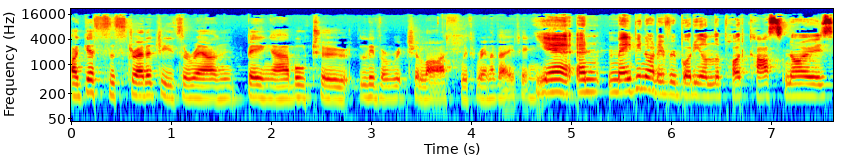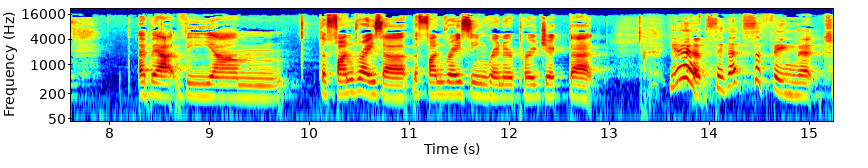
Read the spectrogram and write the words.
I guess, the strategies around being able to live a richer life with renovating. Yeah, and maybe not everybody on the podcast knows about the um, the fundraiser, the fundraising reno project that Yeah, see, that's the thing that,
